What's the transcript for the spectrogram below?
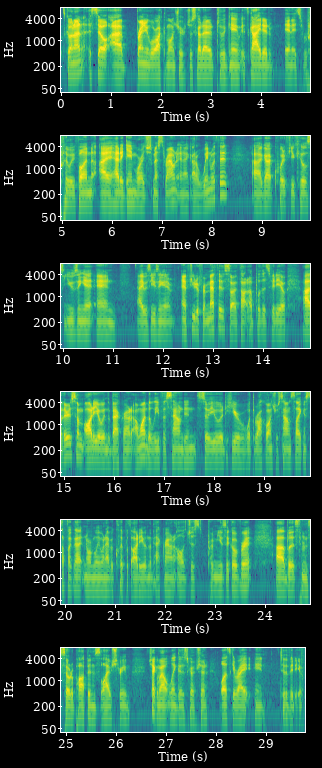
What's going on? So, uh, brand new rocket launcher just got added to the game. It's guided and it's really fun. I had a game where I just messed around and I got a win with it. Uh, I got quite a few kills using it and I was using it in a few different methods, so I thought up with this video. Uh, there is some audio in the background. I wanted to leave the sound in so you would hear what the rocket launcher sounds like and stuff like that. Normally when I have a clip with audio in the background, I'll just put music over it. Uh, but it's from Sodapoppin's live stream. Check them out, link in the description. Let's get right into the video.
